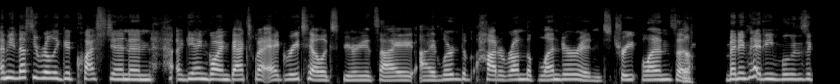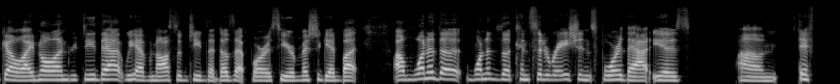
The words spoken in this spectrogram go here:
I mean, that's a really good question. And again, going back to my ag retail experience, I I learned how to run the blender and treat blends yeah. Many many moons ago. I no longer do that. We have an awesome team that does that for us here in Michigan. But um, one of the one of the considerations for that is um, if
